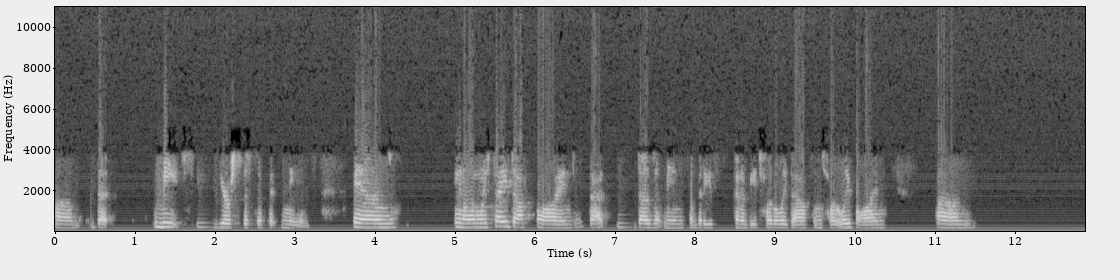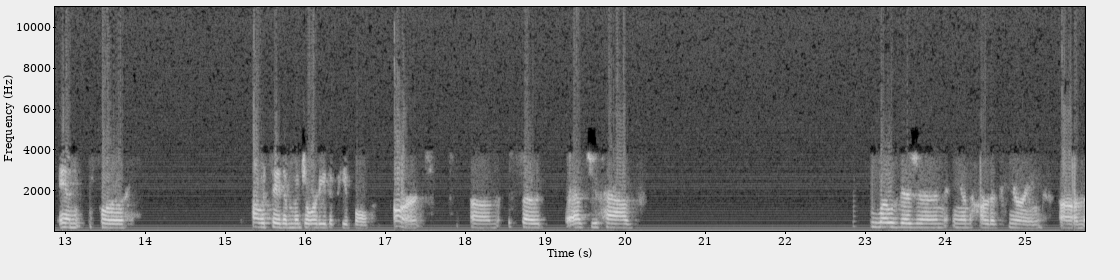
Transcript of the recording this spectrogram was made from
um, that meets your specific needs. And you know, when we say deaf blind, that doesn't mean somebody's going to be totally deaf and totally blind. Um, and for, I would say the majority of the people aren't. Um, so as you have low vision and hard of hearing, um,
